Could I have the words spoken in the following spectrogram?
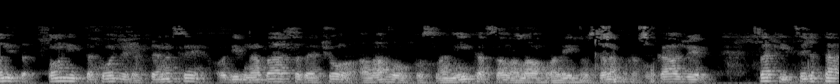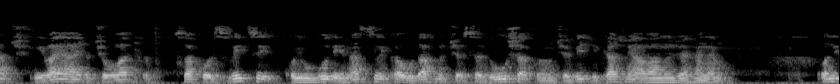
Oni, oni također prenose od Ibn Abasa da je čuo Allahovog poslanika sallallahu alaihi wa sallam kako kaže svaki crtač i vajar će u vatru svakoj slici koju bude naslikao udahnut će se duša kojom će biti kažnjavan u džahanemu. Oni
